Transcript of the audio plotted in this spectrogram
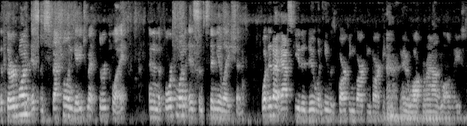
The third one is some special engagement through play. And then the fourth one is some stimulation. What did I ask you to do when he was barking, barking, barking? They walk around along these.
